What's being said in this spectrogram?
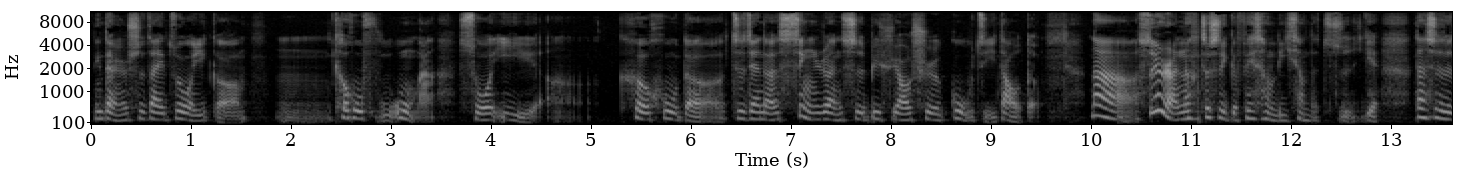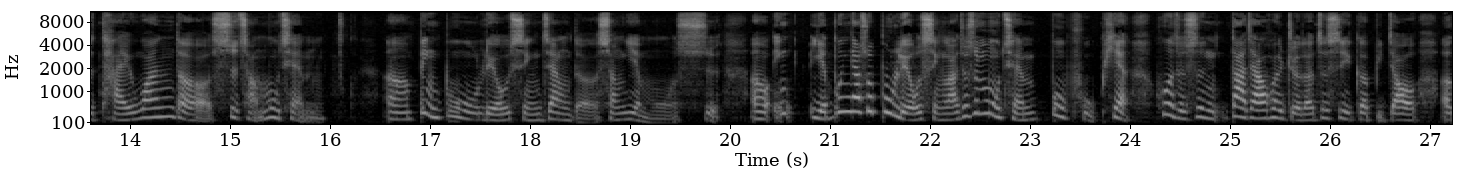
你等于是在做一个嗯客户服务嘛，所以呃客户的之间的信任是必须要去顾及到的。那虽然呢，这是一个非常理想的职业，但是台湾的市场目前，嗯、并不流行这样的商业模式。呃，应也不应该说不流行啦，就是目前不普遍，或者是大家会觉得这是一个比较呃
